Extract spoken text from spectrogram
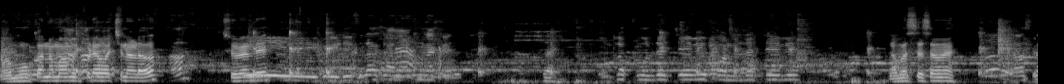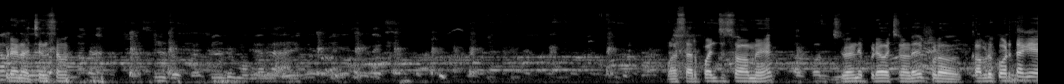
మా మూకన్న మామ ఇప్పుడే వచ్చినాడు. చూడండి. ఇంట్లో పూలు తెచ్చేవి పండ్లు తెచ్చేవి. నమస్తే సమయ ఇప్పుడే నచ్చింది సమయ మా సర్పంచ్ స్వామి చూడండి ఇప్పుడే వచ్చినాడు. ఇప్పుడు కబడ్డీ కొడతాకే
